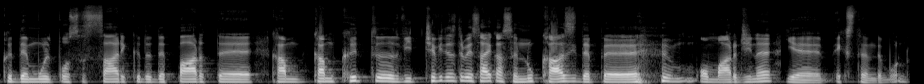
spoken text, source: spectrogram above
cât de mult poți să sari, cât de departe, cam, cam cât, uh, vi- ce viteză trebuie să ai ca să nu cazi de pe o margine, e extrem de bun.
